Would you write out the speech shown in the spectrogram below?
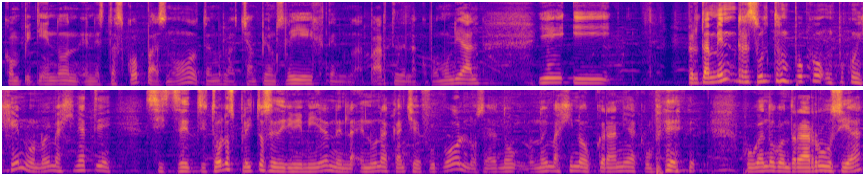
compitiendo en, estas copas, ¿no? Tenemos la Champions League, tenemos la parte de la Copa Mundial y- pero también resulta un poco, un poco ingenuo, ¿no? Imagínate si, se- si todos los pleitos se dirimieran en, la- en una cancha de fútbol, o sea, no, no imagino a Ucrania jugando contra Rusia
